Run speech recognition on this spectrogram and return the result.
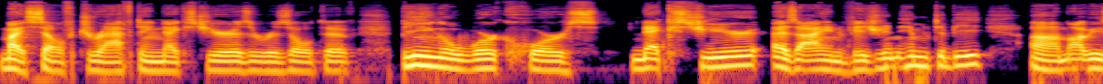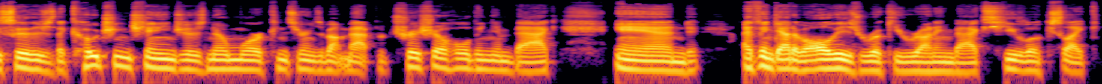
myself drafting next year as a result of being a workhorse next year as I envision him to be. Um, obviously, there's the coaching changes, no more concerns about Matt Patricia holding him back. And I think out of all these rookie running backs, he looks like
